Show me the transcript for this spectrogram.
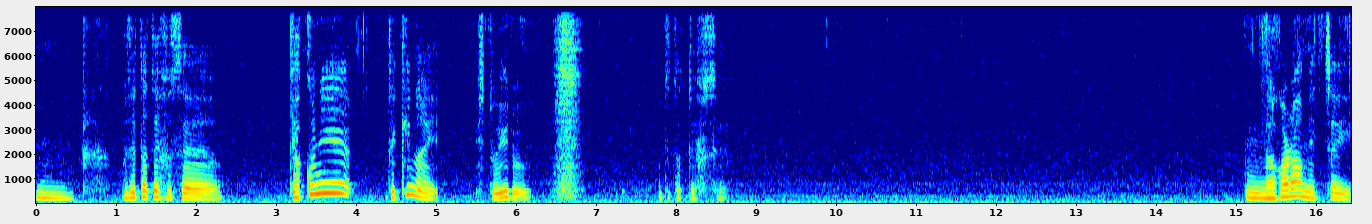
うん。腕立て伏せ逆にできない人いる？腕立て伏せうんながらめっちゃいい。ね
